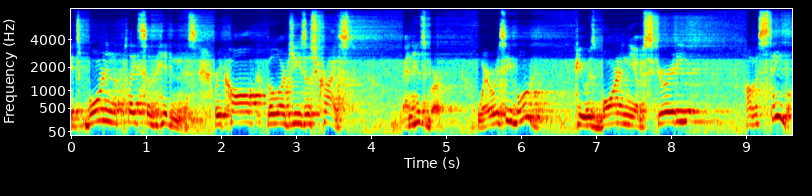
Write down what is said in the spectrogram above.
It's born in the place of hiddenness. Recall the Lord Jesus Christ and his birth. Where was he born? He was born in the obscurity of a stable.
